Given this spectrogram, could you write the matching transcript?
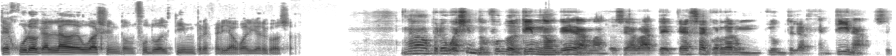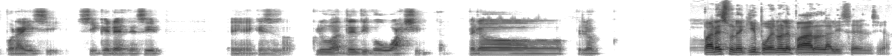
Te juro que al lado de Washington Football Team prefería cualquier cosa. No, pero Washington Football Team no queda mal. O sea, te, hace acordar un club de la Argentina, por ahí si, si querés decir. Eh, ¿Qué es eso? Club Atlético Washington. Pero, pero. Parece un equipo que no le pagaron la licencia.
